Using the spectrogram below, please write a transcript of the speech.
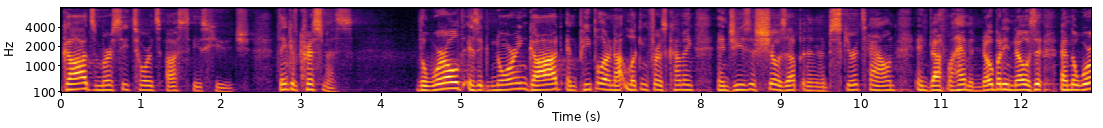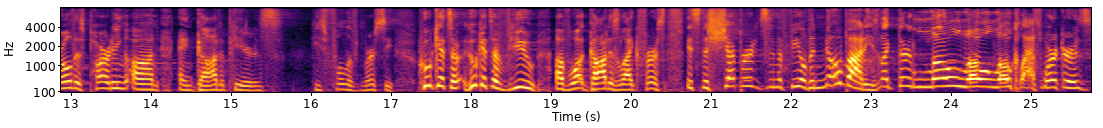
God's mercy towards us is huge. Think of Christmas. The world is ignoring God and people are not looking for his coming. And Jesus shows up in an obscure town in Bethlehem and nobody knows it. And the world is partying on and God appears. He's full of mercy. Who gets, a, who gets a view of what God is like first? It's the shepherds in the field, the nobodies, like they're low, low, low class workers.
